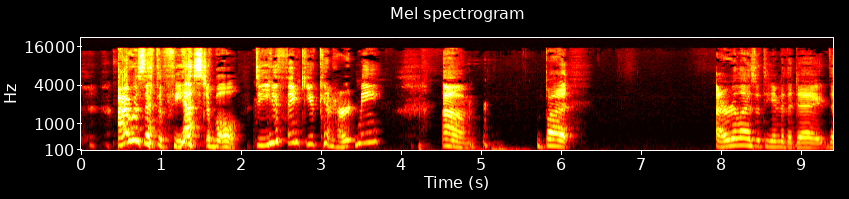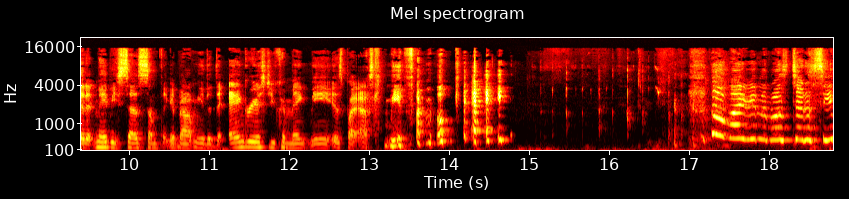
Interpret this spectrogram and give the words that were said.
I was at the Fiesta Bowl. Do you think you can hurt me? Um, but I realized at the end of the day that it maybe says something about me that the angriest you can make me is by asking me if I'm okay. that might be the most Tennessee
